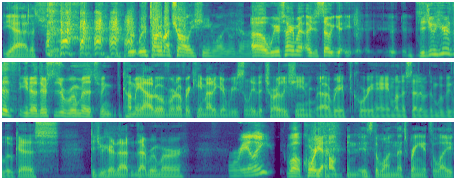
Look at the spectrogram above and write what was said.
Yeah, that's true. we, we were talking about Charlie Sheen while you were gone. Oh, we were talking about. uh, So, y- y- did you hear the? You know, there's a rumor that's been coming out over and over. It came out again recently that Charlie Sheen uh, raped Corey Haim on the set of the movie Lucas. Did you hear that that rumor? Really? well, Corey Yeah. Feldman is the one that's bringing it to light.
